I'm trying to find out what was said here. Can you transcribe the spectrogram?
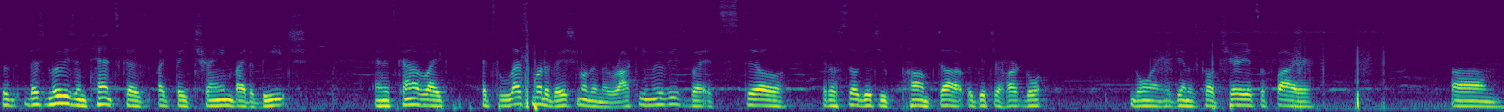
So th- this movie's intense because like they train by the beach, and it's kind of like it's less motivational than the Rocky movies, but it's still it'll still get you pumped up. It gets your heart go- going. Again, it's called Chariots of Fire. Um,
